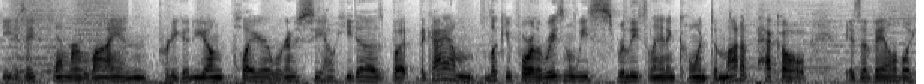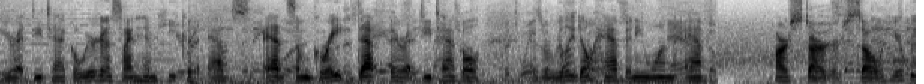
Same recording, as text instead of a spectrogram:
He is a former Lion, pretty good young player. We're going to see how he does. But the guy I'm looking for, the reason we released Landon Cohen, Domata Peko is available here at D tackle. We're going to sign him. He could add add some great depth there at D tackle, as we really don't have anyone after our starters. So here we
